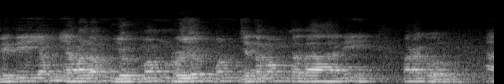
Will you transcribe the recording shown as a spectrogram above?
ద్వితీయం యమలం యుగ్మం రుయుగ్మం జితమం తదా అని మనకు నానార్థాలు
